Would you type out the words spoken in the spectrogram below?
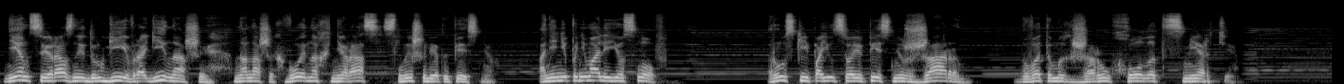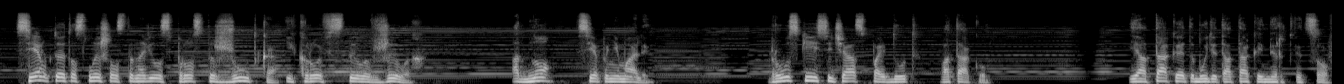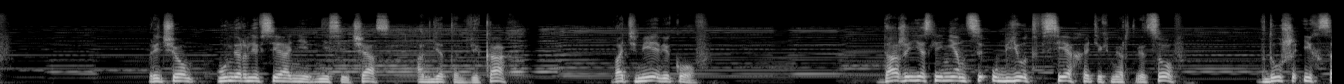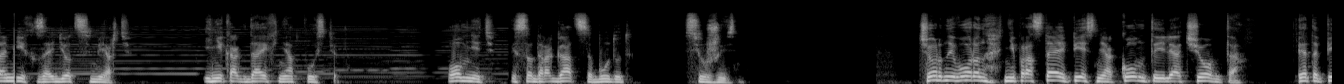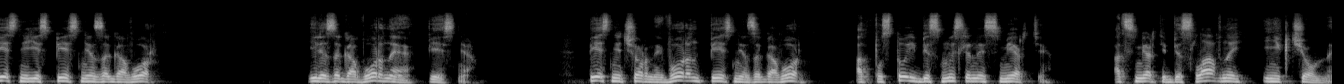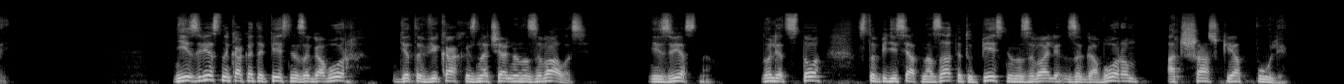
Немцы и разные другие враги наши на наших войнах не раз слышали эту песню. Они не понимали ее слов. Русские поют свою песню с жаром, но в этом их жару холод смерти – Всем, кто это слышал, становилось просто жутко, и кровь стыла в жилах. Одно все понимали. Русские сейчас пойдут в атаку. И атака это будет атакой мертвецов. Причем умерли все они не сейчас, а где-то в веках, во тьме веков. Даже если немцы убьют всех этих мертвецов, в душе их самих зайдет смерть и никогда их не отпустит. Помнить и содрогаться будут всю жизнь. «Черный ворон» – не простая песня о ком-то или о чем-то. Эта песня есть песня-заговор. Или заговорная песня. Песня «Черный ворон» – песня-заговор от пустой и бессмысленной смерти, от смерти бесславной и никчемной. Неизвестно, как эта песня-заговор где-то в веках изначально называлась. Неизвестно. Но лет 100-150 назад эту песню называли заговором «От шашки от пули».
